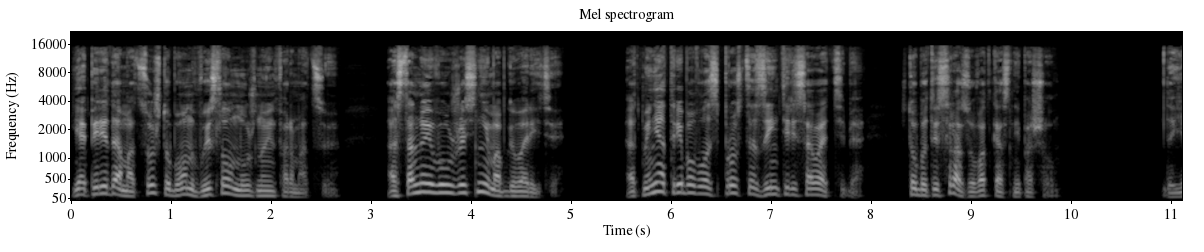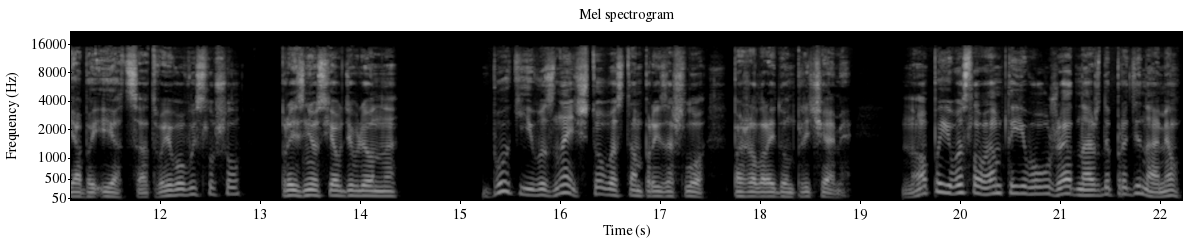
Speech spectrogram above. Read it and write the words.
я передам отцу, чтобы он выслал нужную информацию. Остальное вы уже с ним обговорите. От меня требовалось просто заинтересовать тебя, чтобы ты сразу в отказ не пошел». «Да я бы и отца твоего выслушал», — произнес я удивленно. «Боги его знают, что у вас там произошло», — пожал Райдон плечами. «Но, по его словам, ты его уже однажды продинамил».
